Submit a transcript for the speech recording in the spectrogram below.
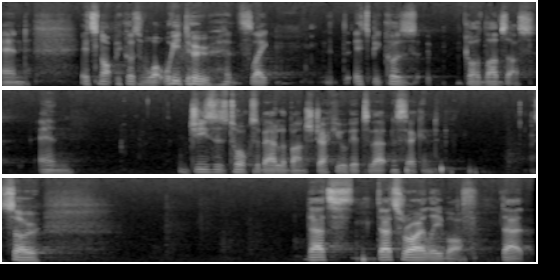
And it's not because of what we do. It's like it's because God loves us. And Jesus talks about it a bunch. Jackie will get to that in a second. So that's, that's where I leave off. That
